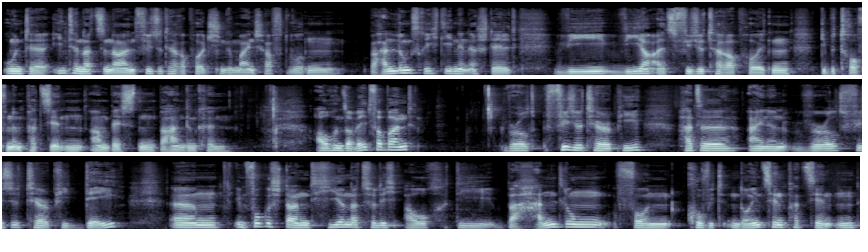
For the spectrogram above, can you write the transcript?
und der Internationalen Physiotherapeutischen Gemeinschaft wurden Behandlungsrichtlinien erstellt, wie wir als Physiotherapeuten die betroffenen Patienten am besten behandeln können. Auch unser Weltverband World Physiotherapy hatte einen World Physiotherapy Day. Ähm, Im Fokus stand hier natürlich auch die Behandlung von Covid-19-Patienten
